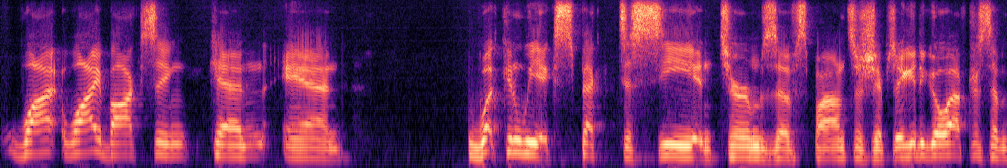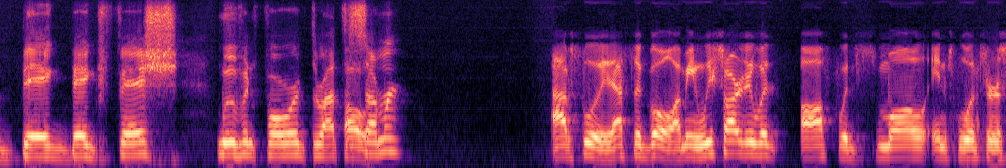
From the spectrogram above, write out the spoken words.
Why why boxing, Ken, and what can we expect to see in terms of sponsorships? Are you going to go after some big big fish moving forward throughout the oh, summer? Absolutely, that's the goal. I mean, we started with off with small influencers,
